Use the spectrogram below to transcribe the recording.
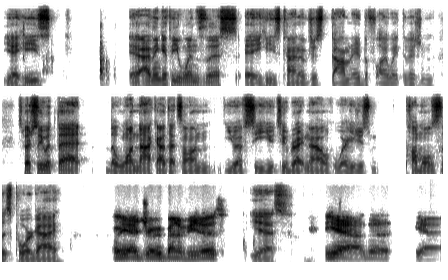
Yeah, he's. Yeah, I think if he wins this, eh, he's kind of just dominated the flyweight division, especially with that the one knockout that's on UFC YouTube right now, where he just pummels this poor guy. Oh yeah, Joey Benavidez. Yes. Yeah, the yeah.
